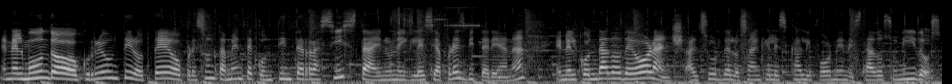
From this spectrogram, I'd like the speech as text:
En el mundo ocurrió un tiroteo presuntamente con tinte racista en una iglesia presbiteriana en el condado de Orange, al sur de Los Ángeles, California, en Estados Unidos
